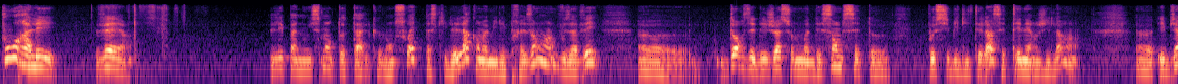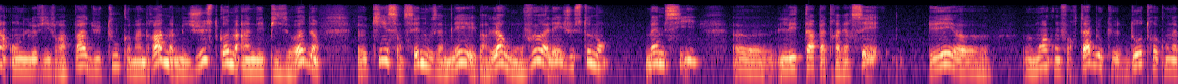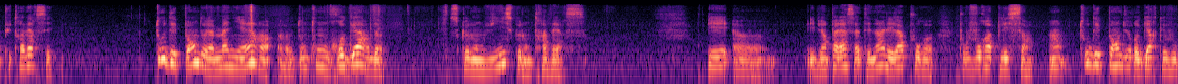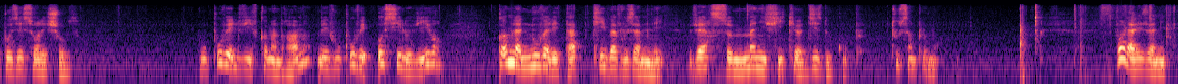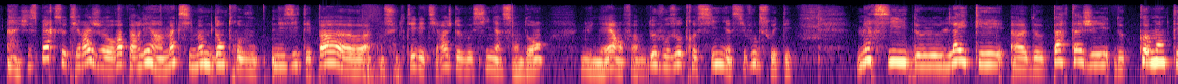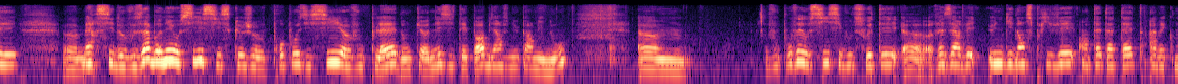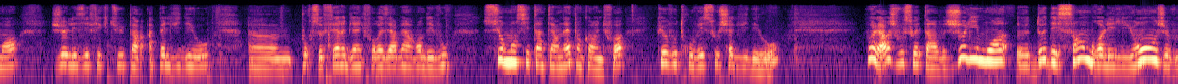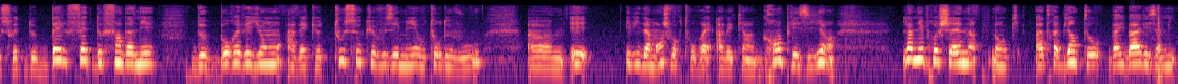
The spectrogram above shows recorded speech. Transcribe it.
pour aller vers l'épanouissement total que l'on souhaite, parce qu'il est là quand même, il est présent. Hein. Vous avez euh, d'ores et déjà sur le mois de décembre cette euh, possibilité-là, cette énergie-là. Hein. Euh, eh bien, on ne le vivra pas du tout comme un drame, mais juste comme un épisode qui est censé nous amener eh ben, là où on veut aller, justement. Même si l'étape à traverser est moins confortable que d'autres qu'on a pu traverser tout dépend de la manière euh, dont on regarde ce que l'on vit, ce que l'on traverse. Et, euh, eh bien, Pallas Athéna, elle est là pour, pour vous rappeler ça. Hein. Tout dépend du regard que vous posez sur les choses. Vous pouvez le vivre comme un drame, mais vous pouvez aussi le vivre comme la nouvelle étape qui va vous amener vers ce magnifique 10 de coupe, tout simplement. Voilà les amis, j'espère que ce tirage aura parlé à un maximum d'entre vous. N'hésitez pas euh, à consulter les tirages de vos signes ascendants, lunaires, enfin de vos autres signes si vous le souhaitez. Merci de liker, euh, de partager, de commenter. Euh, merci de vous abonner aussi si ce que je propose ici vous plaît. Donc n'hésitez pas, bienvenue parmi nous. Vous pouvez aussi, si vous le souhaitez, réserver une guidance privée en tête à tête avec moi. Je les effectue par appel vidéo. pour ce faire, eh bien, il faut réserver un rendez-vous sur mon site internet, encore une fois, que vous trouvez sous chaque vidéo. Voilà, je vous souhaite un joli mois euh, de décembre, les lions. Je vous souhaite de belles fêtes de fin d'année, de beaux réveillons avec tous ceux que vous aimez autour de vous. Euh, et évidemment, je vous retrouverai avec un grand plaisir l'année prochaine. Donc, à très bientôt. Bye bye, les amis.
